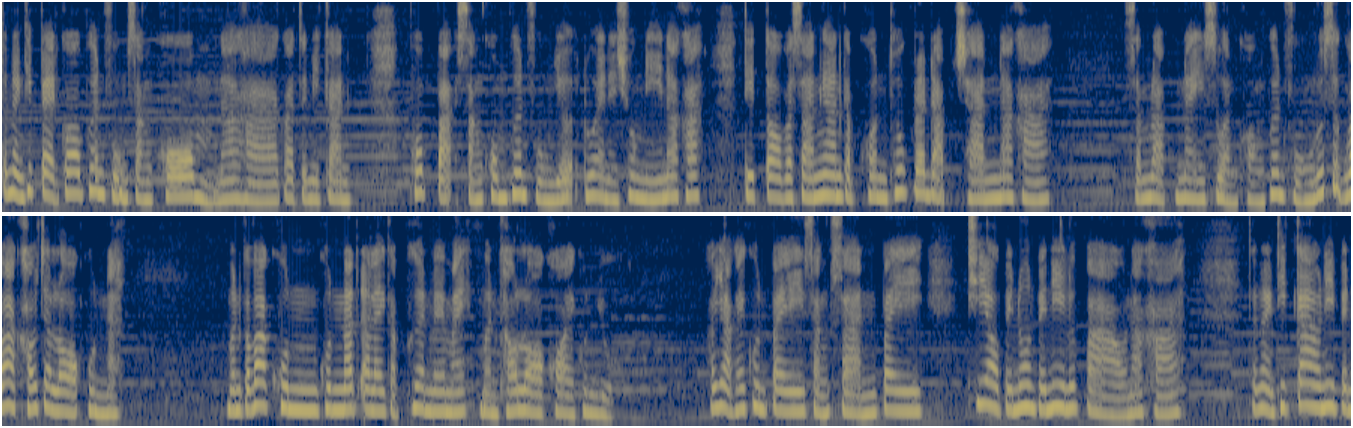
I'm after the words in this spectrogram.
ตำแหน่งที่ 8 ก็เพื่อนฝูงสังคมนะคะ ก็จจะมีการพบปะสังคมเพื่อนฝูงเยอะด้วยในช่วงนี้นะคะ ติดต่อประสานงานกับคนทุกระดับชั้นนะคะสำหรับในส่วนของเพื่อนฝูงรู้สึกว่าเขาจะรอคุณนะเหมือนกับว่าคุณคุณนัดอะไรกับเพื่อนไว้ไหมเหมือนเขารอคอยคุณอยู่เขาอยากให้คุณไปสังสรรค์ไปเที่ยวไปนู่นไปนี่หรือเปล่านะคะตำแหน่งที่ 9 นี่เป็น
